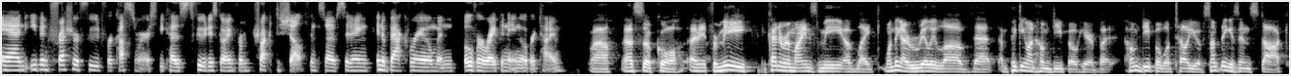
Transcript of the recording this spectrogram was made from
and even fresher food for customers because food is going from truck to shelf instead of sitting in a back room and over ripening over time. Wow, that's so cool. I mean, for me, it kind of reminds me of like one thing I really love that I'm picking on Home Depot here, but Home Depot will tell you if something is in stock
